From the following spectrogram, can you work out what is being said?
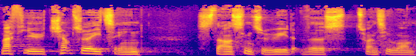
Matthew chapter 18, starting to read at verse 21.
